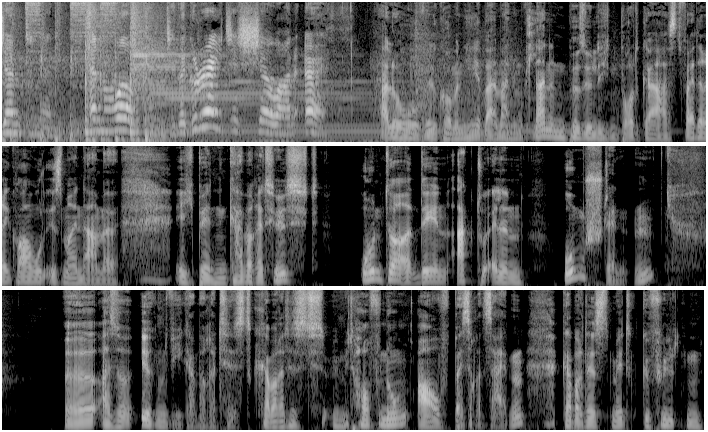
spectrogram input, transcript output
Gentlemen, and welcome to the greatest show on earth. Hallo, willkommen hier bei meinem kleinen persönlichen Podcast. Frederik Hormuth ist mein Name. Ich bin Kabarettist unter den aktuellen Umständen. Äh, also irgendwie Kabarettist. Kabarettist mit Hoffnung auf bessere Zeiten. Kabarettist mit gefühlten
